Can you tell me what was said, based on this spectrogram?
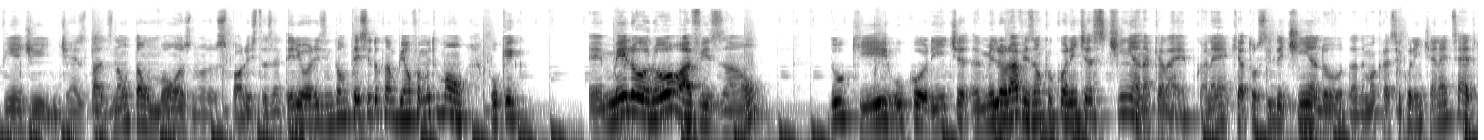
Vinha de, de resultados não tão bons nos paulistas anteriores. Então, ter sido campeão foi muito bom, porque é, melhorou a visão do que o Corinthians. Melhorou a visão que o Corinthians tinha naquela época, né? Que a torcida tinha do, da democracia corintiana, etc.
